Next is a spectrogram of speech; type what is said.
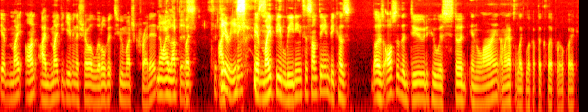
it might on. I might be giving the show a little bit too much credit. No, I love this. But theories. think it might be leading to something because there's also the dude who was stood in line. I might have to like look up the clip real quick.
